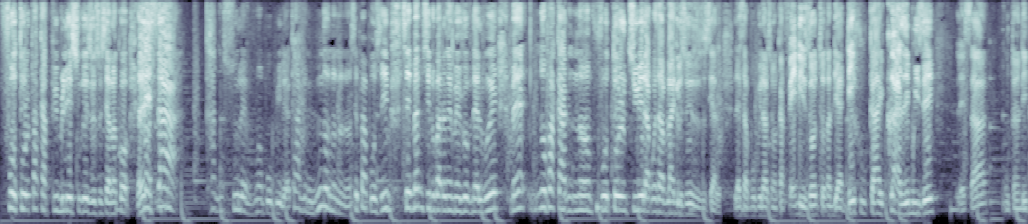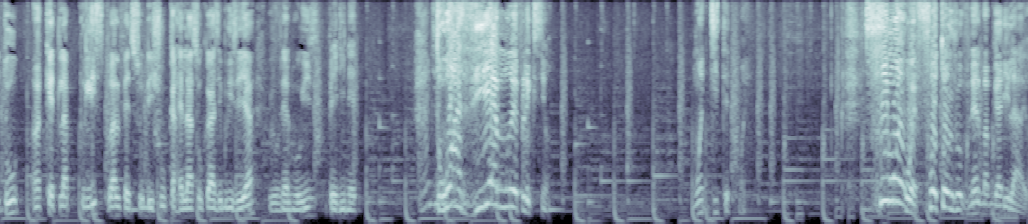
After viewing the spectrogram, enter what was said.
Photo pas qu'à publier sur réseaux sociaux encore. Laisse ça. Un soulèvement populaire. Non non non non, c'est pas possible. C'est même si nous pas aimer Jovenel vrai, mais nous pas qu'à non photo le tuer pour ça blague sur les réseaux sociaux. Laisse la population qui a fait des autres, t'entends dire des choucailles écrasés brisés. Laisse ça, vous entendez tout, enquête la police pour le faire sur des choucailles là sur écrasés brisés ya. Jovenel Moïse perdu net. Radio Troisième réflexion. Moi, petit tête, moi. Si moi, ouais, photo Jovenel m'a regardé là, yo,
